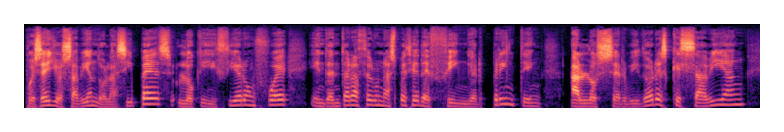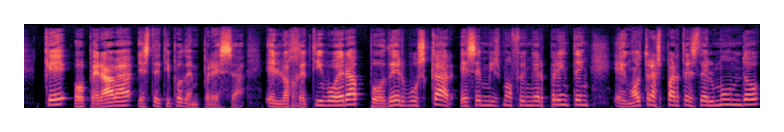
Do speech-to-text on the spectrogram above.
Pues ellos sabiendo las IPs lo que hicieron fue intentar hacer una especie de fingerprinting a los servidores que sabían que operaba este tipo de empresa. El objetivo era poder buscar ese mismo fingerprinting en otras partes del mundo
